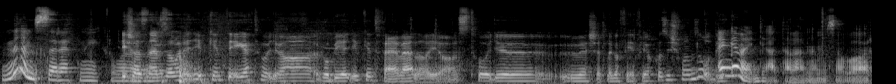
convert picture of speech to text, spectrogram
Nem szeretnék róla. És az nem zavar egyébként téged, hogy a Robi egyébként felvállalja azt, hogy ö, ő esetleg a férfiakhoz is vonzódik? Engem egyáltalán nem zavar.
